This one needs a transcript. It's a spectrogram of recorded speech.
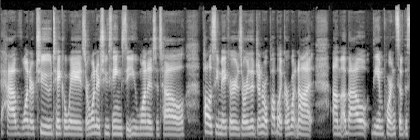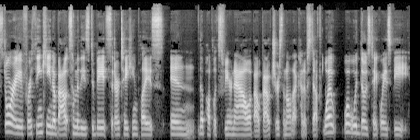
have one or two takeaways or one or two things that you wanted to tell policymakers or the general public or whatnot um, about the importance of the story for thinking about some of these debates that are taking place in the public sphere now about vouchers and all that kind of stuff. What what would those takeaways be?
